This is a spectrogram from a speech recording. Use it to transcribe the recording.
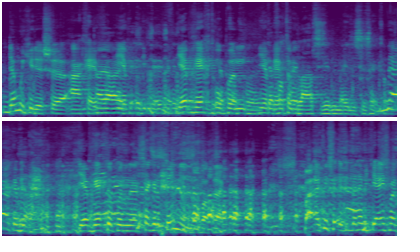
Dan moet je dus eh, aangeven. Nou ja, je, ik- hebt, ik- ik- je hebt recht op een. wat, eh, je Ik hebt heb recht op, relaties in de medische sector. Nee, ik heb- je hebt recht op een eh, second opinion of wat dan ook. Maar het is, ik ben het met je eens, maar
